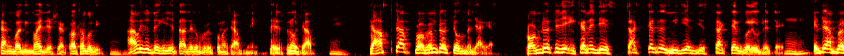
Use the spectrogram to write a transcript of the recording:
সাংবাদিক ভাইদের সঙ্গে কথা বলি আমি তো দেখি যে তাদের উপরে কোনো চাপ নেই। নো চাপ। চাপটা প্রবলেমটা হচ্ছে অন্য জায়গায়। প্রবলেমটা হচ্ছে যে এখানে যে স্ট্রাকচারটা মিডিয়ার যে স্ট্রাকচার গড়ে উঠেছে এটা আপনার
